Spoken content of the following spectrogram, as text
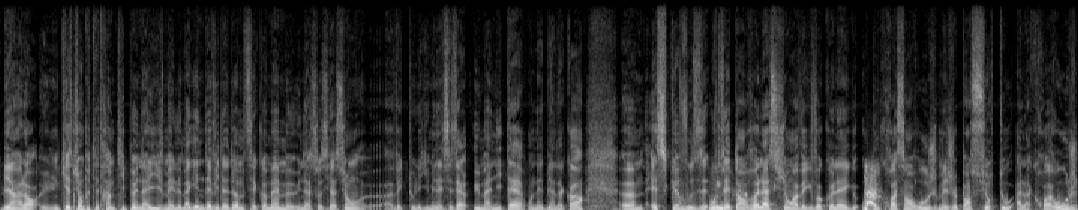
Bien, alors une question peut-être un petit peu naïve, mais le Magen David Adom, c'est quand même une association, euh, avec tous les guillemets nécessaires, humanitaire, on est bien d'accord. Euh, est-ce que vous, vous, êtes en relation avec vos collègues ou du Croissant Rouge, mais je pense surtout à la Croix-Rouge,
